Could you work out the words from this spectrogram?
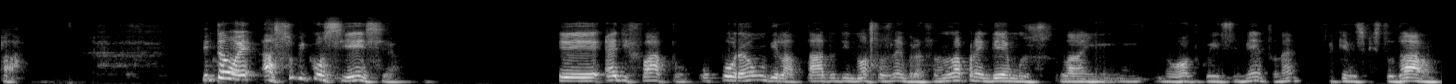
Tá. Então, é, a subconsciência é, é, de fato, o porão dilatado de nossas lembranças. Nós aprendemos lá em, no autoconhecimento, né? aqueles que estudaram,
